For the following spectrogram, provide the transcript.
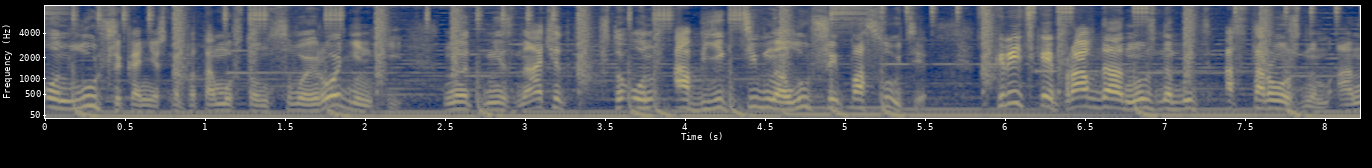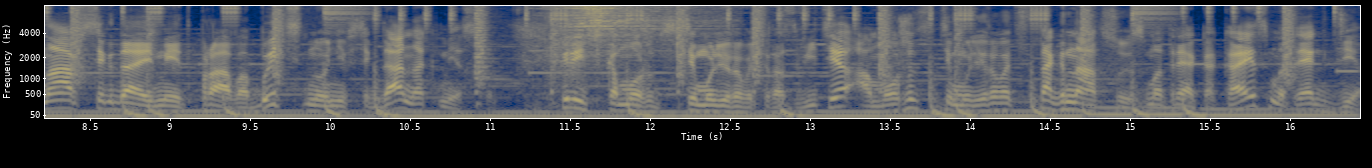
Он лучше, конечно, потому что он свой родненький, но это не значит, что он объективно лучший по сути. С критикой, правда, нужно быть осторожным. Она всегда имеет право быть, но не всегда она к месту место. Критика может стимулировать развитие, а может стимулировать стагнацию, смотря какая, смотря где.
